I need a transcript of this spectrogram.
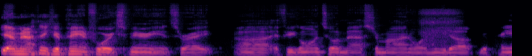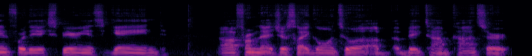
Yeah, I mean, I think you're paying for experience, right? Uh, if you're going to a mastermind or a meetup, you're paying for the experience gained uh, from that, just like going to a, a big time concert.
